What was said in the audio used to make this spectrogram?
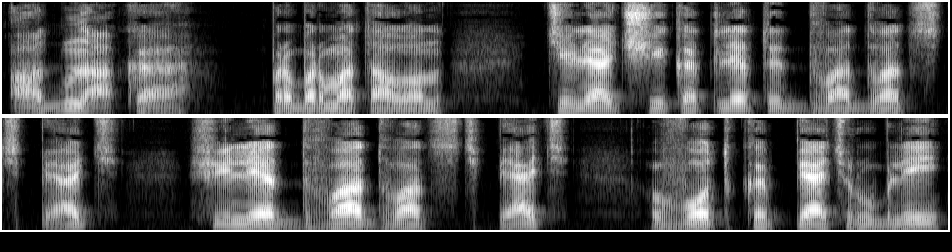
«Однако», — пробормотал он, — «телячьи котлеты 2,25, филе 2,25, водка 5 рублей».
